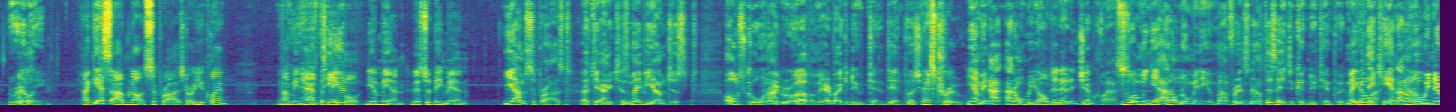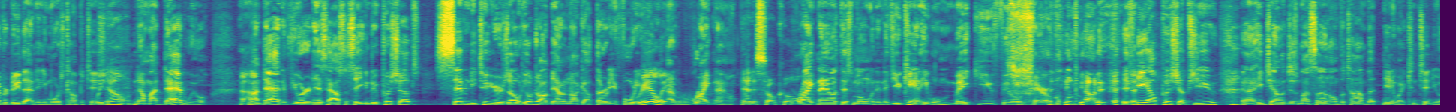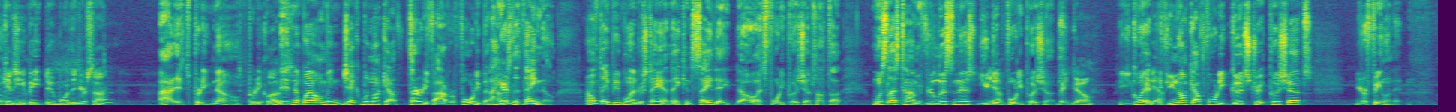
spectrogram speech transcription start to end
Really? I guess I'm not surprised. Are you, Clint? I mean, half the 10? people, yeah, men. This would be men. Yeah, I'm surprised. Because maybe I'm just old school. When I grew up, I mean, everybody could do 10, 10 push-ups. That's true. Yeah, I mean, I, I don't. We all did that in gym class. Well, I mean, yeah, I don't know many of my friends now at this age that couldn't do 10 push. Maybe you know, they can't. I don't no. know. We never do that anymore as competition. We don't. Now, my dad will. Uh-huh. My dad, if you were at his house and say you can do push-ups, 72 years old, he'll drop down and knock out 30 or 40. Really? Right now. That is so cool. Right now at this moment. And if you can't, he will make you feel terrible about it. If he out push-ups you, uh, he challenges my son all the time. But anyway, continue on. Can he beat do more than your son? Uh, it's pretty no, pretty close. It, well, I mean, Jacob will knock out thirty-five or forty, but uh-huh. here's the thing, though. I don't think people understand. They can say they, oh, it's forty push-ups. I thought, when's the last time, if you're listening to this, you did forty push-ups? Bingo. You go ahead. Yeah. If you knock out forty good strict push-ups, you're feeling it.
